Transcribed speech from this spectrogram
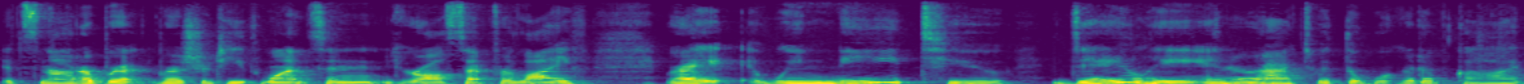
It's not a brush your teeth once and you're all set for life, right? We need to daily interact with the Word of God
